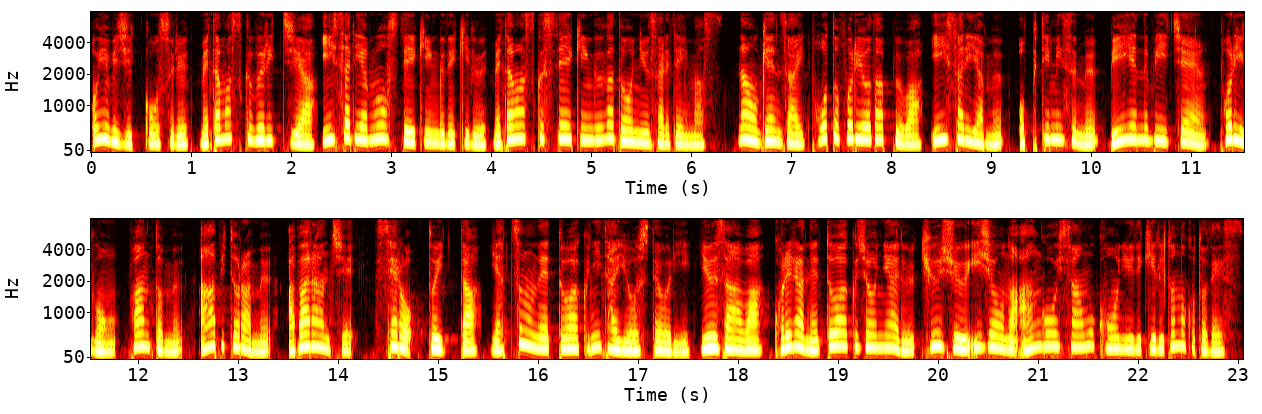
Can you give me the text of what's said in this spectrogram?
及び実行するメタマスクブリッジやイーサリアムをステーキングできるメタマスクステーキングが導入されています。なお現在、ポートフォリオ dApp は、イーサリアム、オプティミズム、BNB チェーン、ポリゴン、ファントム、アービトラム、アバランチ、セロといった8つのネットワークに対応しており、ユーザーはこれらネットワーク上にある90以上の暗号資産を購入できるとのことです。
